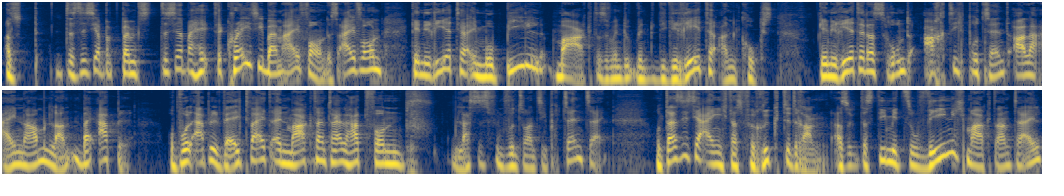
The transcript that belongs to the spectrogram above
Also das ist ja beim, das ist ja bei, crazy beim iPhone. Das iPhone generiert ja im Mobilmarkt, also wenn du, wenn du die Geräte anguckst, generiert er das rund 80% aller Einnahmen landen bei Apple. Obwohl Apple weltweit einen Marktanteil hat von, pff, lass es 25% sein. Und das ist ja eigentlich das Verrückte dran. Also, dass die mit so wenig Marktanteil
